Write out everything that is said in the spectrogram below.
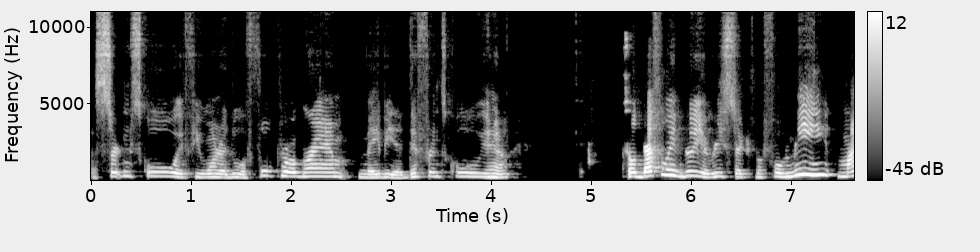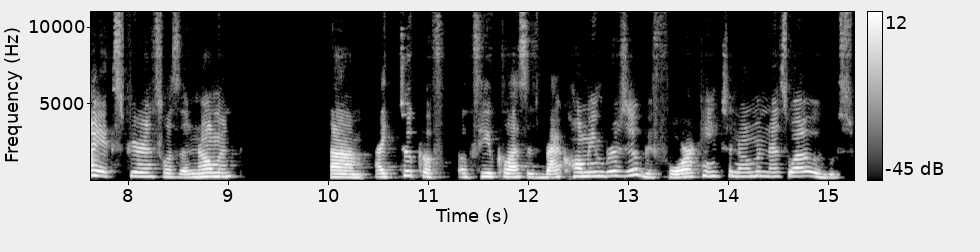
a certain school. If you want to do a full program, maybe a different school, you know. So definitely do your research. But for me, my experience was a Gnomon. Um, I took a, few classes back home in Brazil before I came to Gnomon as well. It was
